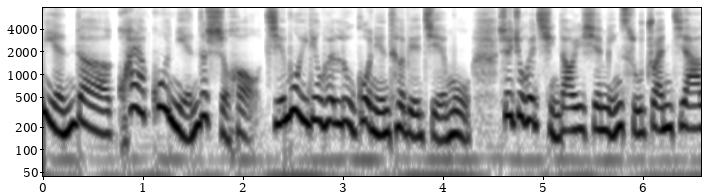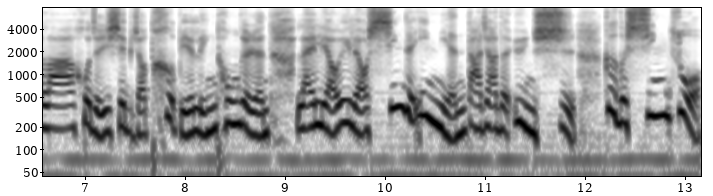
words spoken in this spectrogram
年的快要过年的时候，节目一定会录过年特别节目，所以就会请到一些民俗专家啦，或者一些比较特别灵通的人来聊一聊新的一年大家的运势，各个星座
